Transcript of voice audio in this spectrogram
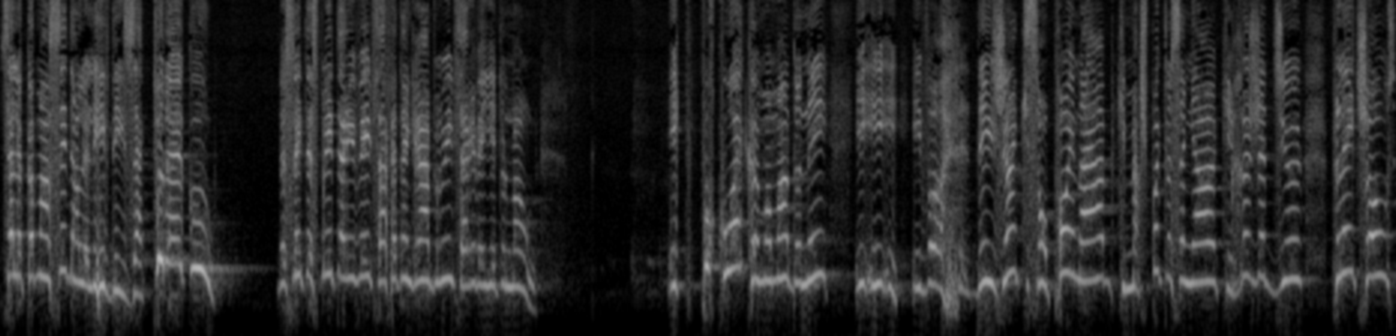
Ça a commencé dans le livre des actes. Tout d'un coup, le Saint-Esprit est arrivé, puis ça a fait un grand bruit, puis ça a réveillé tout le monde. Et pourquoi qu'à un moment donné, il, va, des gens qui ne sont pas aimables, qui ne marchent pas avec le Seigneur, qui rejettent Dieu, plein de choses,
